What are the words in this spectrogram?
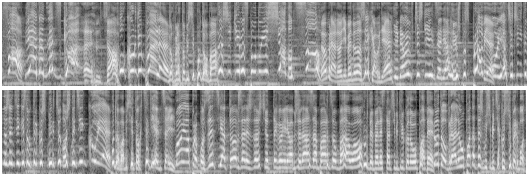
dwa, jeden, let's go! Ehm, co? O kurde, bele! Dobra, to mi się podoba. Ta siekiera spawnuje siano, co? Dobra, no nie będę narzekał, nie? Nie miałem wcześniej jedzenia, ale już po sprawie. O jacie, czyli te narzędzia nie są tylko śmiercionośne, dziękuję. Podoba mi się to, chcę więcej. Moja propozycja to w zależności od tego, ile mam żelaza, bardzo mało. Kurde, bele, starczy mi tylko na łopatę. No dobra, ale łopata też musi być jakoś super moc,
